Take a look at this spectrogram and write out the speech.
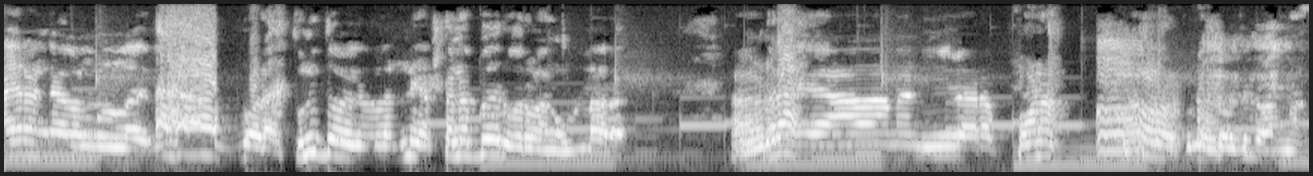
ஆயிரம் காலம் உள்ள துணி துவைக்கிறதுல இருந்து எத்தனை பேர் வருவாங்க உள்ளார. ஆனா நீ வேற போனா. நான் துணி துவைச்சிட்டு வரணும்.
